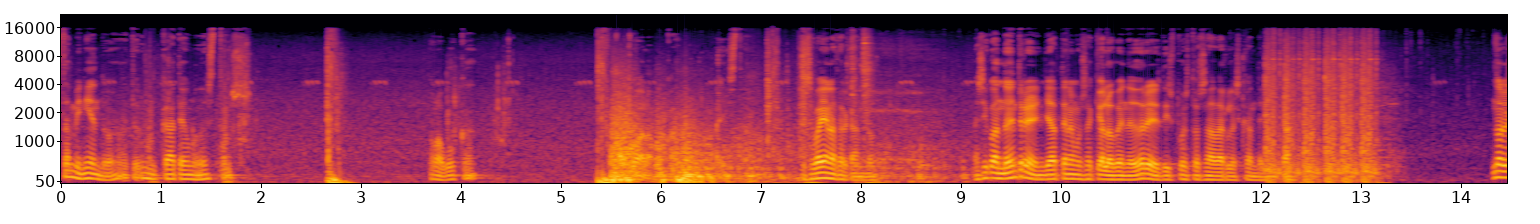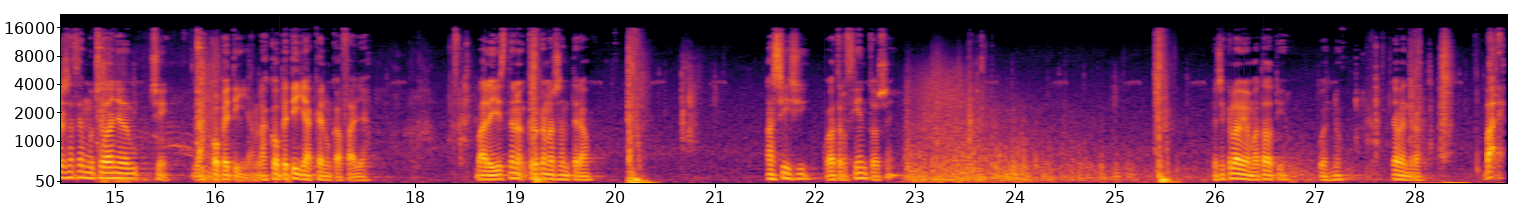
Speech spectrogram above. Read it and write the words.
Están viniendo, ¿no? Tengo un cate a uno de estos. Toda la boca. Toda la boca. Ahí está. Que se vayan acercando. Así cuando entren ya tenemos aquí a los vendedores dispuestos a darles candelita. No les hace mucho daño de... Sí, la escopetilla. La escopetilla que nunca falla. Vale, y este creo que no se ha enterado. Ah, sí, sí. 400, ¿eh? Pensé que lo había matado, tío. Pues no. Ya vendrá. Vale.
